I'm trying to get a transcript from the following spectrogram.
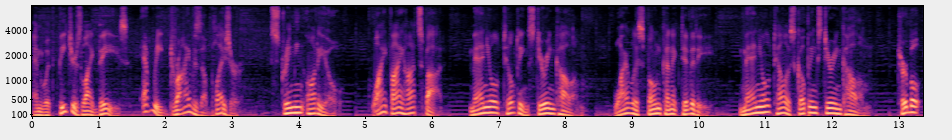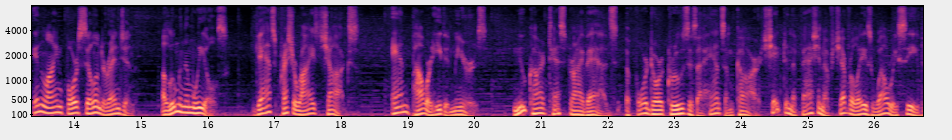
And with features like these, every drive is a pleasure. Streaming audio, Wi-Fi hotspot, manual tilting steering column, wireless phone connectivity, manual telescoping steering column, turbo inline four-cylinder engine, aluminum wheels, gas pressurized shocks, and power heated mirrors. New Car Test Drive ads. the four-door Cruze is a handsome car shaped in the fashion of Chevrolet's well-received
